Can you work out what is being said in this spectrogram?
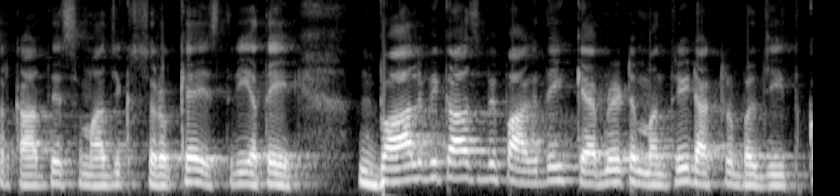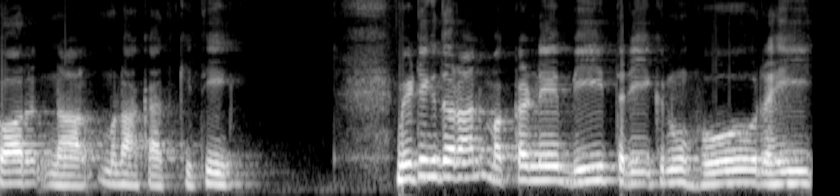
ਸਰਕਾਰ ਦੇ ਸਮਾਜਿਕ ਸੁਰੱਖਿਆ ਇਸਤਰੀ ਅਤੇ ਬਾਲ ਵਿਕਾਸ ਵਿਭਾਗ ਦੇ ਕੈਬਨਿਟ ਮੰਤਰੀ ਡਾਕਟਰ ਬਲਜੀਤ ਕੌਰ ਨਾਲ ਮੁਲਾਕਾਤ ਕੀਤੀ। ਮੀਟਿੰਗ ਦੌਰਾਨ ਮੱਕੜ ਨੇ 20 ਤਰੀਕ ਨੂੰ ਹੋ ਰਹੀ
